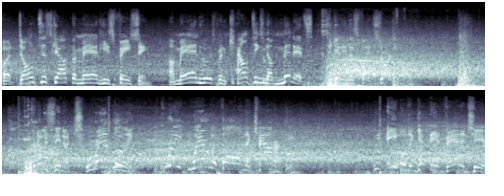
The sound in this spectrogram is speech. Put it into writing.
But don't discount the man he's facing. A man who has been counting the minutes to getting this fight started. Producing a trampling. Great wherewithal on the counter. Able to get the advantage here.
